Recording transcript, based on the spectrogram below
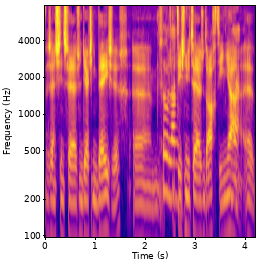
we zijn sinds 2013 bezig. Um, Zo lang. Het is nu 2018. Ja, ja. Uh, er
